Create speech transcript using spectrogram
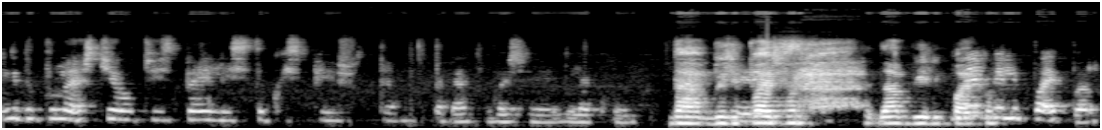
и да полеш тялото избели си, да го изпиеш от там. Така че беше леко. Да, Били Е, Пайпер. Да, Били Не, Пайпер. Били Пайпер.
